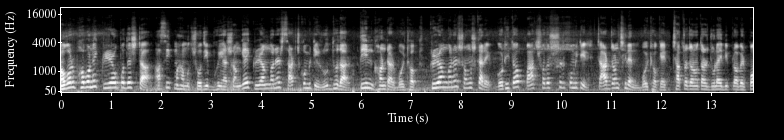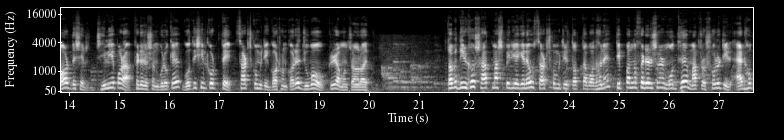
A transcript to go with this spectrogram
নগর ভবনে ক্রীড়া উপদেষ্টা আসিফ মাহমুদ সজীব ভূঁইয়ার সঙ্গে ক্রীড়াঙ্গনের সার্চ কমিটির রুদ্ধদ্বার তিন ঘণ্টার বৈঠক। ক্রীড়াঙ্গনের সংস্কারে গঠিত পাঁচ সদস্যের কমিটির চারজন ছিলেন বৈঠকে। ছাত্র জনতার জুলাই বিপ্লবের পর দেশের ঝিমিয়ে পড়া ফেডারেশনগুলোকে গতিশীল করতে সার্চ কমিটি গঠন করে যুব ও ক্রীড়া মন্ত্রণালয়। তবে দীর্ঘ সাত মাস পেরিয়ে গেলেও সার্চ কমিটির তত্ত্বাবধানে তিপ্পান্ন ফেডারেশনের মধ্যে মাত্র ষোলোটির অ্যাডহক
